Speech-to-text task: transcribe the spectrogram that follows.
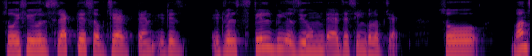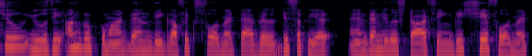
so if you will select this object, then it is it will still be assumed as a single object. So once you use the ungroup command, then the graphics format tab will disappear and then you will start seeing the shape format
